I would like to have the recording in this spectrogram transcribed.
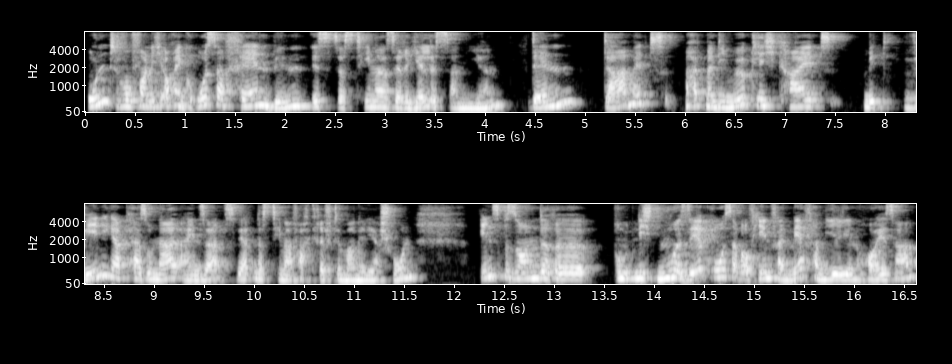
Und wovon ich auch ein großer Fan bin, ist das Thema serielles Sanieren. Denn damit hat man die Möglichkeit, mit weniger Personaleinsatz, wir hatten das Thema Fachkräftemangel ja schon, insbesondere um nicht nur sehr große, aber auf jeden Fall Mehrfamilienhäuser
